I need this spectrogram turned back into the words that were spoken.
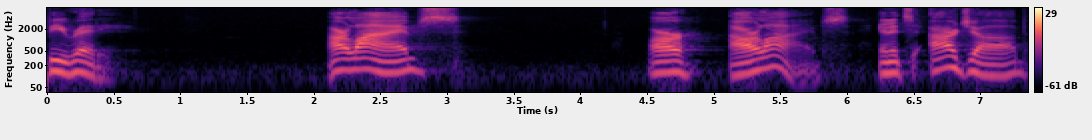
be ready. Our lives are our lives, and it's our job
